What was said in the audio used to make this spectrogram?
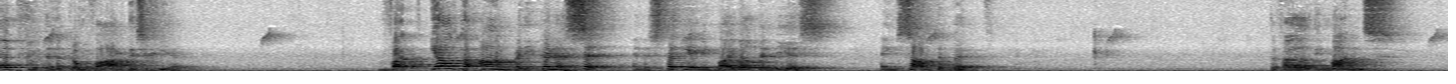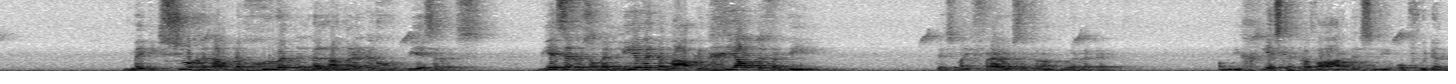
opvoed en 'n klomp waardes gee. Wat elke aand by die kinders sit en 'n stukkie uit die Bybel te lees en saam te bid. Terwyl die mans met die sogenaamde groot en belangrike goed besig is. Besig is om 'n lewe te maak en geld te verdien. Dis my vrou se verantwoordelikheid om die geestelike waardes in die opvoeding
